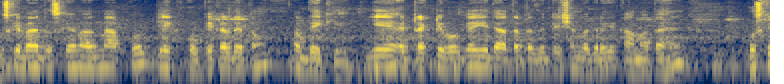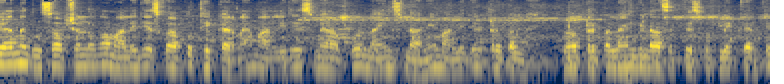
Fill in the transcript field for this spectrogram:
उसके बाद उसके बाद मैं आपको क्लिक ओके कर देता हूँ। अब देखिए, ये अट्रैक्टिव हो गया, ये ज़्यादा प्रेजेंटेशन वगैरह के काम आता है। उसके बाद मैं दूसरा ऑप्शन लूँगा। मान लीजिए इसको आपको थिक करना है। मान लीजिए इसमें आपको लाइन्स लानी है। मान लीजिए ट्रिपल लाइन तो आप ट्रिपल लाइन भी ला सकते हैं इसको क्लिक करके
